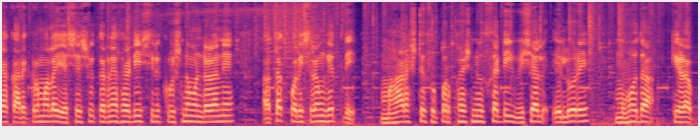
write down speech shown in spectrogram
या कार्यक्रमाला यशस्वी करण्यासाठी श्रीकृष्ण मंडळाने अथक परिश्रम घेतले. महाराष्ट्र सुपरफास्ट न्यूजसाठी विशाल एलोरे मोहदा केळापूर.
